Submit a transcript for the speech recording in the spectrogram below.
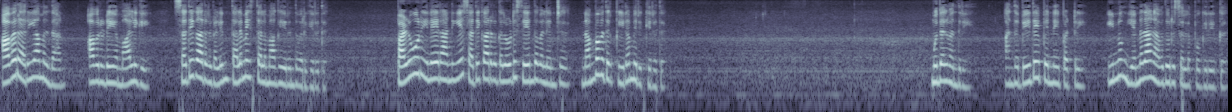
அவர் அறியாமல்தான் அவருடைய மாளிகை சதிகாரர்களின் தலைமை ஸ்தலமாக இருந்து வருகிறது. பழுவூர் இளையராணியே சதிகாரர்களோடு சேர்ந்தவள் என்று நம்புவதற்கு இடம் இருக்கிறது. முதல் மந்திரி அந்த பேதை பெண்ணை பற்றி இன்னும் என்னதான் அவதூறு சொல்லப் போகிறீர்கள்?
